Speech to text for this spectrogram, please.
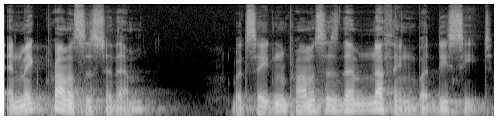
and make promises to them. But Satan promises them nothing but deceit.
